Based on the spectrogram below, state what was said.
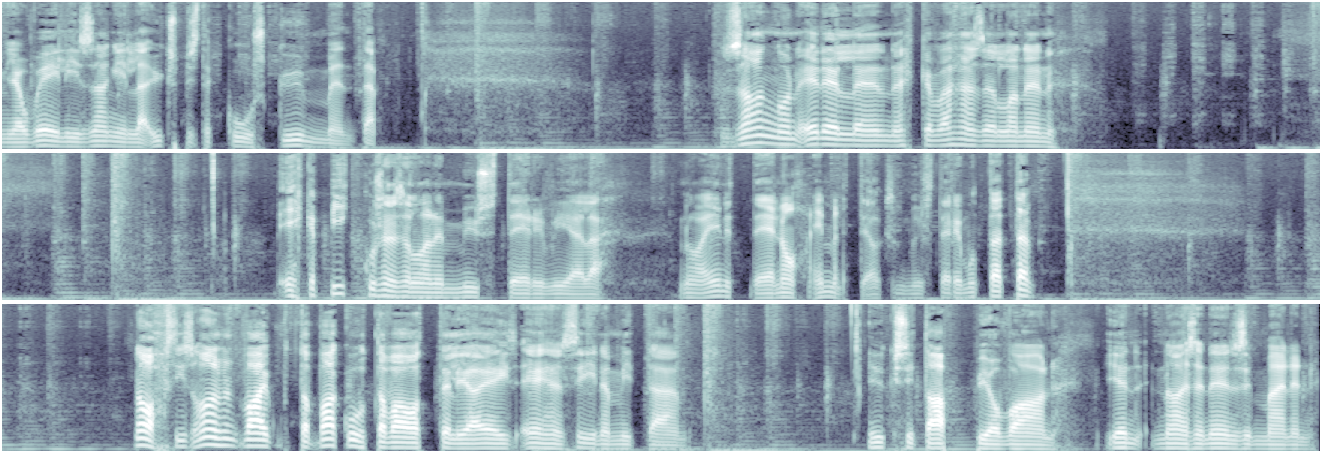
2,38 ja Weili Zhangillä 1,60. Zhang on edelleen ehkä vähän sellainen ehkä pikkusen sellainen mysteeri vielä. No ei nyt, no en mä nyt tiedä, onko se mysteeri, mutta että No, siis on vaikutta, vakuuttava ottelija, ei, eihän siinä mitään. Yksi tappio vaan naisen ensimmäinen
